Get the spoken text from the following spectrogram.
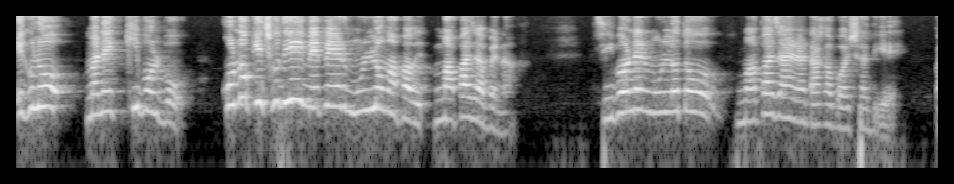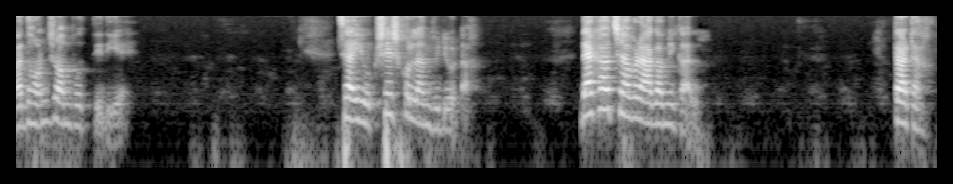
এগুলো মানে কি বলব, কোনো কিছু দিয়েই মেপে এর মূল্য মাপা মাপা যাবে না। জীবনের মূল্য তো মাপা যায় না টাকা পয়সা দিয়ে বা ধন সম্পত্তি দিয়ে। যাই হোক, শেষ করলাম ভিডিওটা। দেখা হচ্ছে আবার আগামীকাল। টাটা।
